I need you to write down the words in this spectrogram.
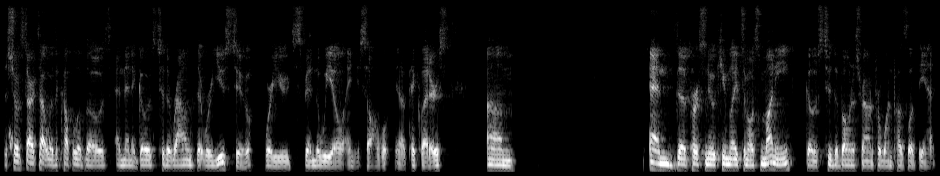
the show starts out with a couple of those, and then it goes to the rounds that we're used to, where you spin the wheel and you solve, you know, pick letters. Um, and the person who accumulates the most money goes to the bonus round for one puzzle at the end.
